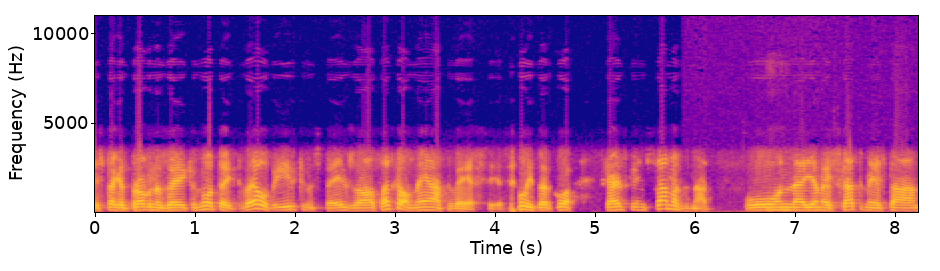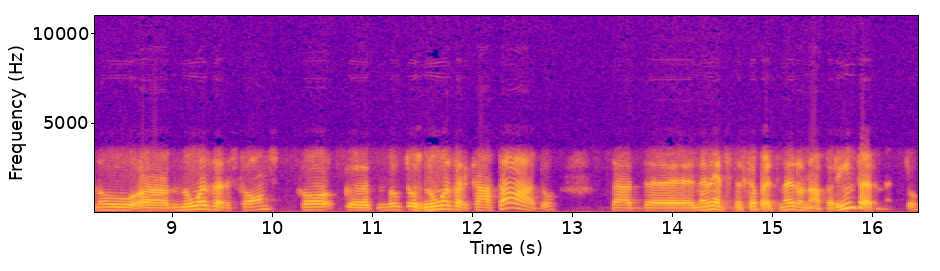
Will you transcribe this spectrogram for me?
es tagad prognozēju, ka noteikti vēl virkne spēļu zāles atkal neatvērsies. Līdz ar to skaidrs, ka viņas samazinās. Un, ja mēs skatāmies tā nu, nozares konst, ko, nu, uz nozari kā tādu, tad neviens neskaidrs nerunā par internetu.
